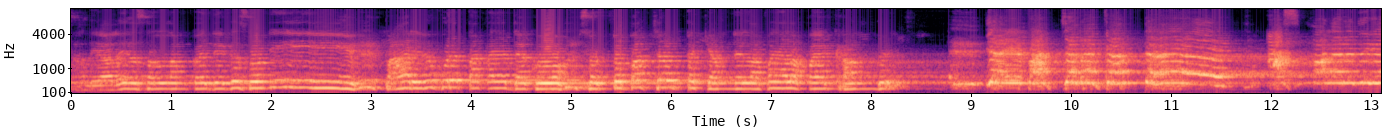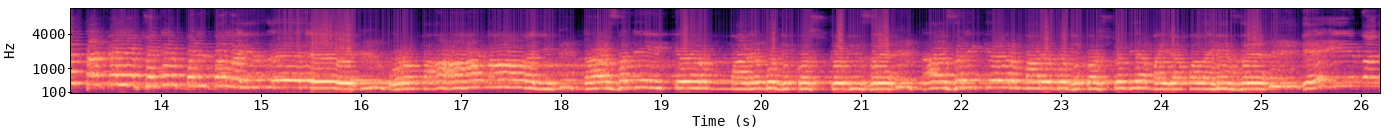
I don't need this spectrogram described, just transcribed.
সালে আলাইহিস সাল্লাম কয় দেখেছ পাহাড়ের উপরে তাকায় দেখো, ছোট্ট বাচ্চা উটটা কেমনে লাফায়া লাফায়া কান্দে এই বাচ্চাটা কান্দে আসমানের দিকে তাকায় চোখের পানি পালাইছে। ওর মা নাই, না জানি কে ওর মারে বুঝি কষ্ট দিছে, না জানি কে ওর মারে বুঝি কষ্ট দিয়া মাইরা পালাইছে। এইবারে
